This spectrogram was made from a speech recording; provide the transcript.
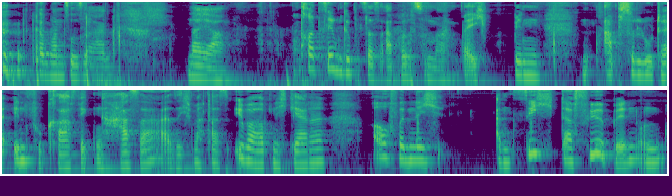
kann man so sagen. Naja, trotzdem gibt es das ab und zu mal, weil ich bin ein absoluter Infografiken-Hasser. Also ich mache das überhaupt nicht gerne, auch wenn ich an sich dafür bin und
